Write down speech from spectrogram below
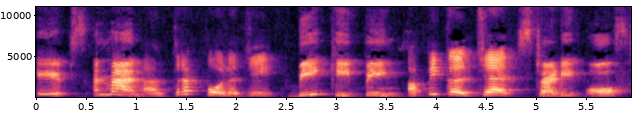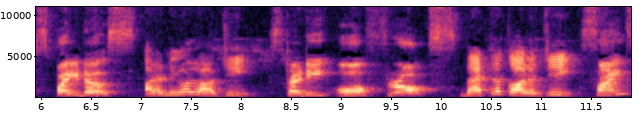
apes and man. anthropology, Beekeeping. apiculture, Study of spiders. araneology, Study of frogs. bacteriology, Science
